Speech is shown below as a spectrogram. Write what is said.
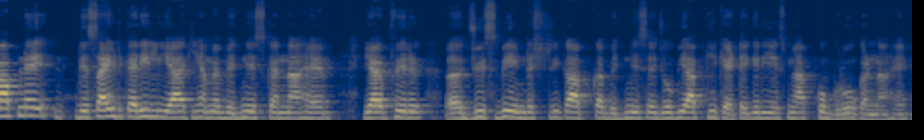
आपने डिसाइड कर ही लिया कि हमें बिज़नेस करना है, या फिर जिस भी इंडस्ट्री का आपका बिज़नेस है, जो भी आपकी कैटेगरी है, इसमें आपको ग्रो करना है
